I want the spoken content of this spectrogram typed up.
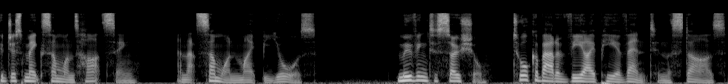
could just make someone's heart sing, and that someone might be yours. Moving to social, talk about a VIP event in the stars.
